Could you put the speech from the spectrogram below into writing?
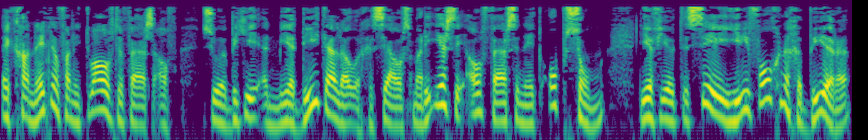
Ek gaan net nou van die 12de vers af so 'n bietjie in meer detail daaroor gesels, maar die eerste 11 verse net opsom, die vir jou te sê hierdie volgende gebeure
